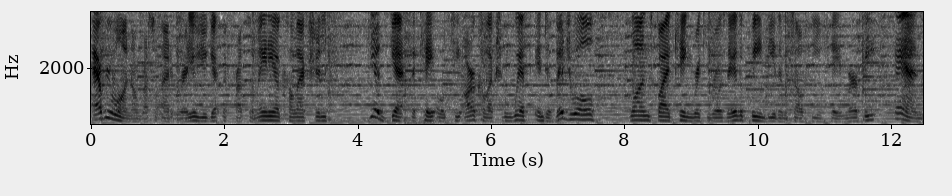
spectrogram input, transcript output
everyone on Wrestle Addict Radio. You get the Fretzelmania collection. You get the KOTR collection with individual ones by King Ricky Rose, the Queen Bee themselves, E.K. Murphy, and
